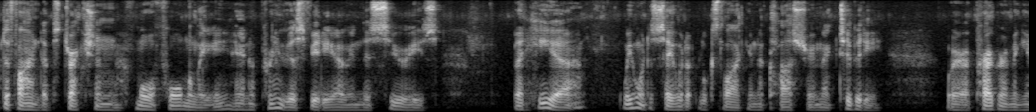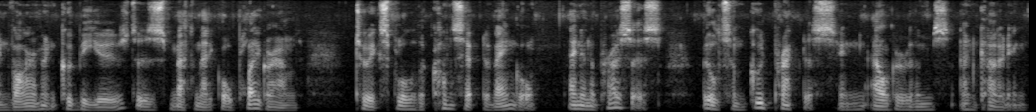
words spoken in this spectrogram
defined abstraction more formally in a previous video in this series, but here we want to see what it looks like in a classroom activity, where a programming environment could be used as mathematical playground to explore the concept of angle and in the process build some good practice in algorithms and coding.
